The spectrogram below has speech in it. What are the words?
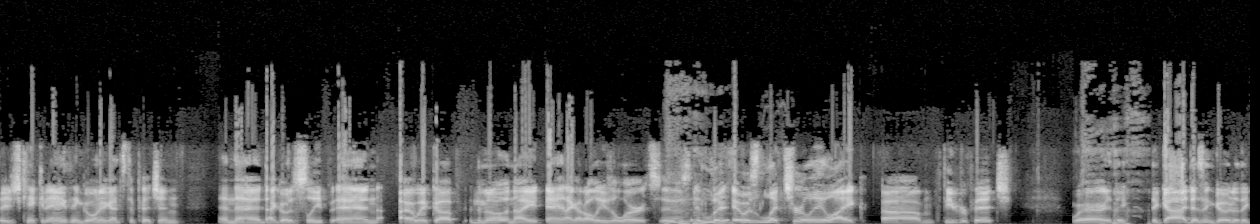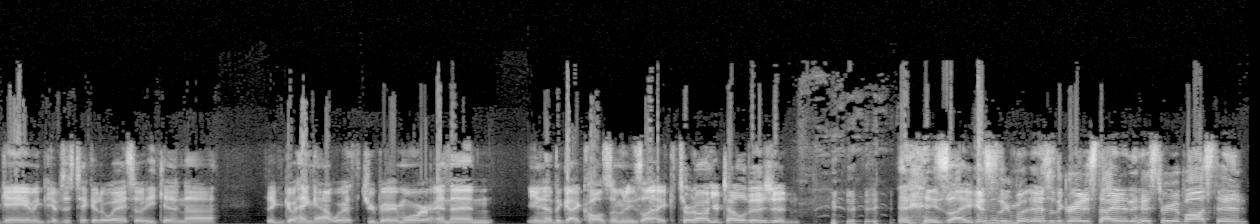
they just can't get anything going against the pitching and then I go to sleep and I wake up in the middle of the night and I got all these alerts. It was it, li- it was literally like um, fever pitch, where the the guy doesn't go to the game and gives his ticket away so he can uh, so he can go hang out with Drew Barrymore, and then you know the guy calls him and he's like, "Turn on your television." and he's like, "This is the this is the greatest night in the history of Boston."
